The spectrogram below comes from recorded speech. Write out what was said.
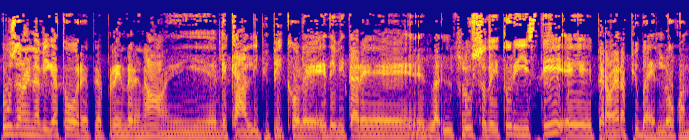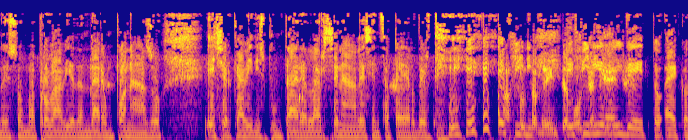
usano il navigatore per prendere no, i, le calli più piccole ed evitare il flusso dei turisti, e, però era più bello quando insomma provavi ad andare un po' a naso e cercavi di spuntare all'arsenale senza perderti e, fini, e finire il ghetto. Ecco.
